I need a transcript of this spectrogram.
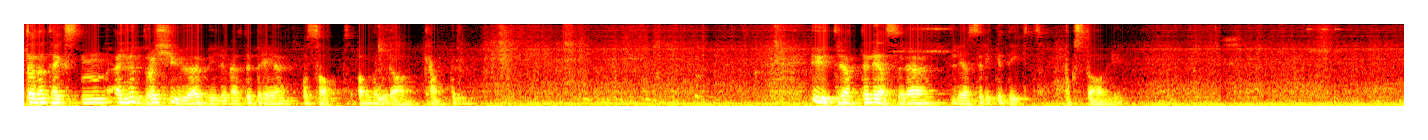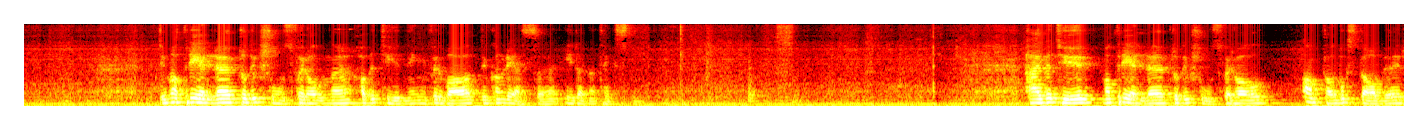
Denne teksten er 120 mm bred og satt av Nora Campbell. Utrente lesere leser ikke dikt bokstavelig. De materielle produksjonsforholdene har betydning for hva du kan lese i denne teksten. Her betyr materielle produksjonsforhold antall bokstaver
